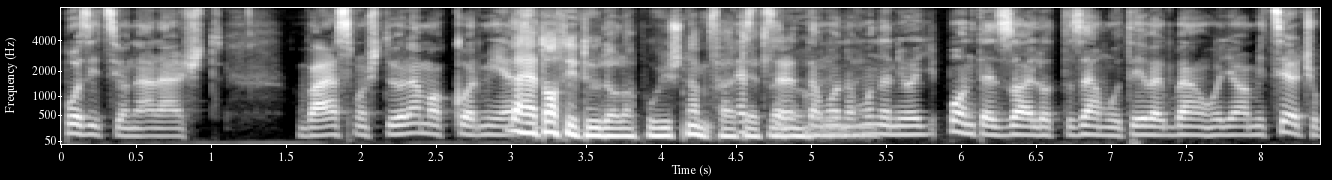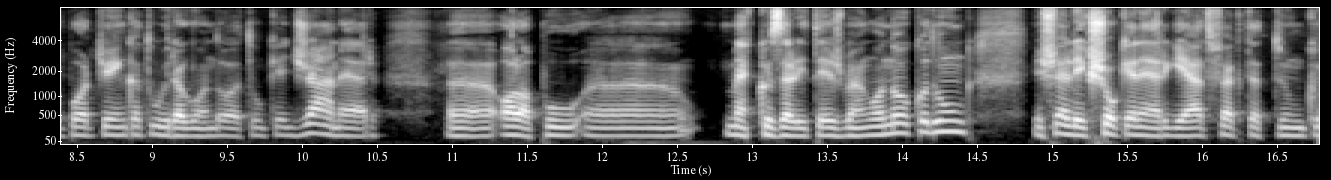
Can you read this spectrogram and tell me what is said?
pozicionálást vársz most tőlem, akkor mi ezt... Lehet attitűd alapú is, nem feltétlenül. Ezt szerettem volna mondani, hogy pont ez zajlott az elmúlt években, hogy a mi célcsoportjainkat újra gondoltunk. Egy zsáner alapú megközelítésben gondolkodunk, és elég sok energiát fektettünk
